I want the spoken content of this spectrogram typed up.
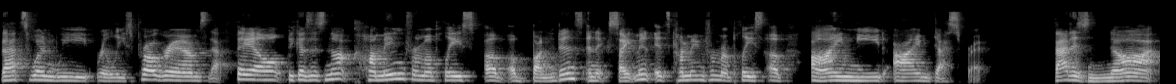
that's when we release programs that fail because it's not coming from a place of abundance and excitement. It's coming from a place of, I need, I'm desperate. That is not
